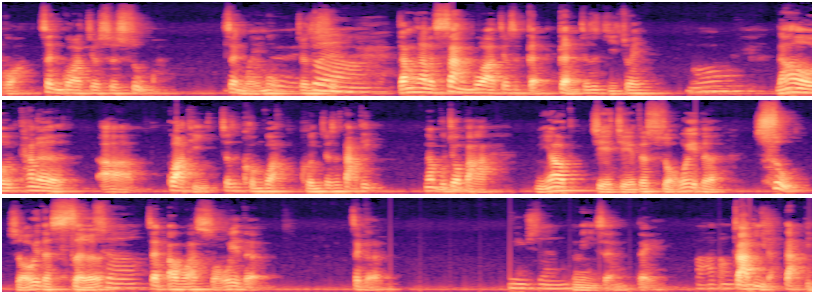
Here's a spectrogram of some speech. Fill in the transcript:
卦，震卦就是树嘛，震为木，就是树。然后它的上卦就是艮，艮就是脊椎。哦。然后它的啊。卦体就是坤卦，坤就是大地，那不就把你要解决的所谓的树，所谓的蛇，蛇。再包括所谓的这个女神，女神对，把它当大地的大地，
